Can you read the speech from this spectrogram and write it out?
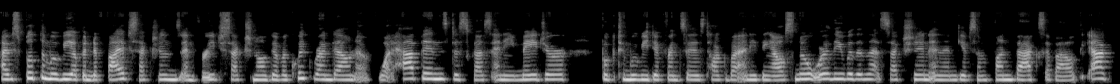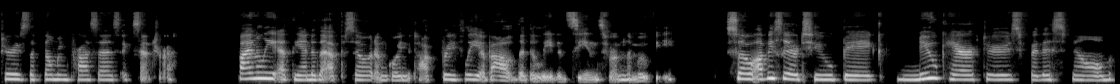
I've split the movie up into five sections, and for each section, I'll give a quick rundown of what happens, discuss any major book to movie differences, talk about anything else noteworthy within that section, and then give some fun facts about the actors, the filming process, etc. Finally, at the end of the episode, I'm going to talk briefly about the deleted scenes from the movie. So, obviously, our two big new characters for this film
